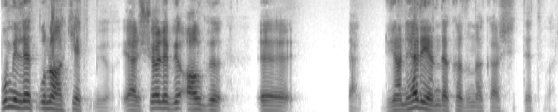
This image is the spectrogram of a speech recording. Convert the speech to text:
bu millet bunu hak etmiyor. Yani şöyle bir algı, e, yani dünyanın her yerinde kadına karşı şiddet var.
